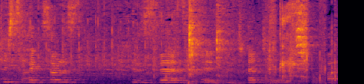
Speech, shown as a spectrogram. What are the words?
She's like so does disgusted to touch her. It's fun.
